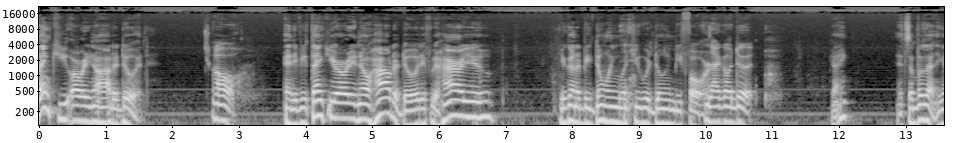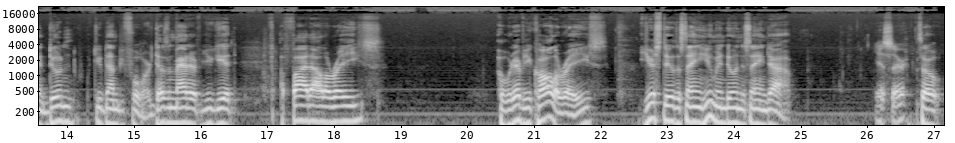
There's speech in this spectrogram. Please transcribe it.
think you already know how to do it. Oh. And if you think you already know how to do it, if we hire you, you're going to be doing what you were doing before. Not gonna do it. Okay? It's simple as that. You're going to doing what you've done before. It doesn't matter if you get a five dollar raise or whatever you call a raise. You're still the same human doing the same job. Yes, sir. So,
